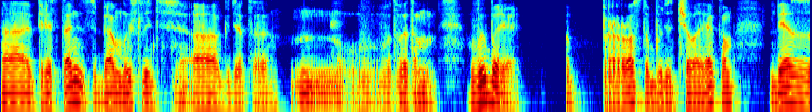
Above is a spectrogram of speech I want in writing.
перестанет себя мыслить а, где-то ну, вот в этом выборе, просто будет человеком без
